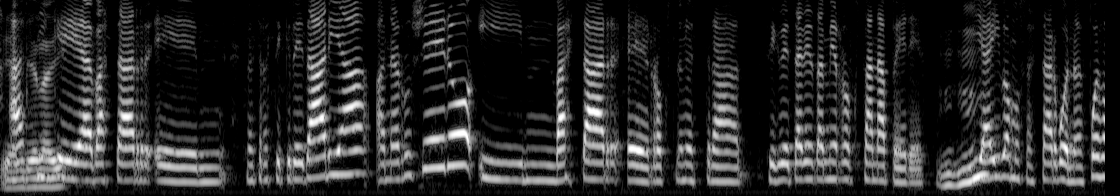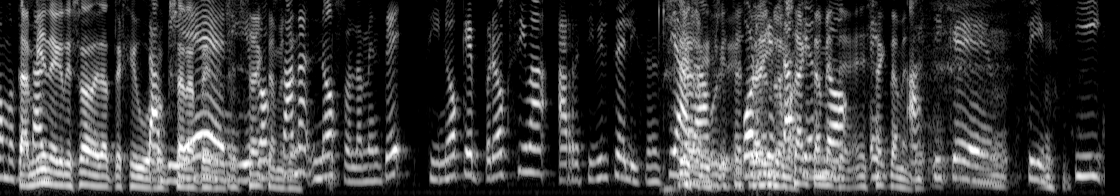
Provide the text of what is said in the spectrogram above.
Bien, Así bien ahí. que va a estar eh, nuestra secretaria Ana Rullero y mm, va a estar eh, Rox- nuestra secretaria también Roxana Pérez. Y ahí vamos a estar, bueno, después vamos a También estar... egresada de la TGU, Roxana También, Pérez. y Exactamente. Roxana no solamente, sino que próxima a recibirse de licenciada. Sí, sí, porque está porque está haciendo. Exactamente, exactamente. es- así que sí. Y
